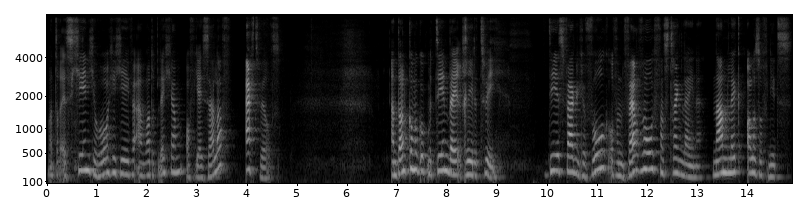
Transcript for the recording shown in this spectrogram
Want er is geen gehoor gegeven aan wat het lichaam of jijzelf echt wilt. En dan kom ik ook meteen bij reden 2. Die is vaak een gevolg of een vervolg van strenglijnen, namelijk alles of niets.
